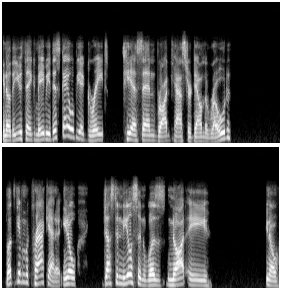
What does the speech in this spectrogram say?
you know, that you think maybe this guy will be a great TSN broadcaster down the road. Let's give him a crack at it. You know, Dustin Nielson was not a, you know,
